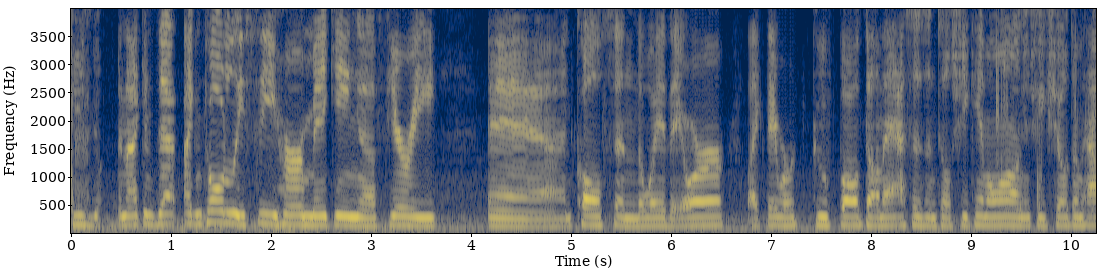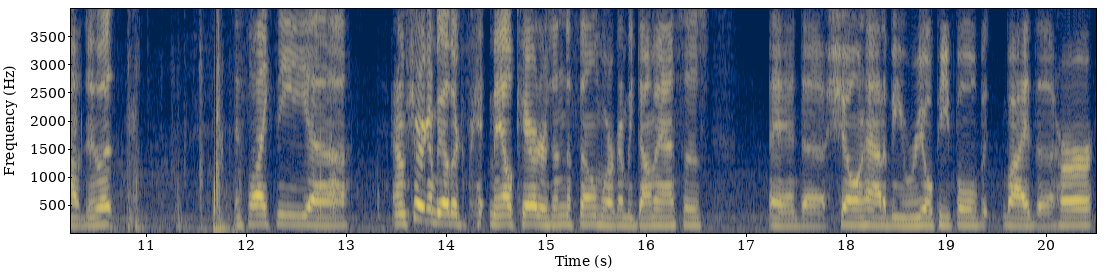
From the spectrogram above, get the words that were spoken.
she's and I can I can totally see her making uh, Fury and Coulson the way they were. Like they were goofball dumbasses until she came along and she showed them how to do it. It's like the, uh, and I'm sure there are gonna be other male characters in the film who are gonna be dumbasses and uh, showing how to be real people by the her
